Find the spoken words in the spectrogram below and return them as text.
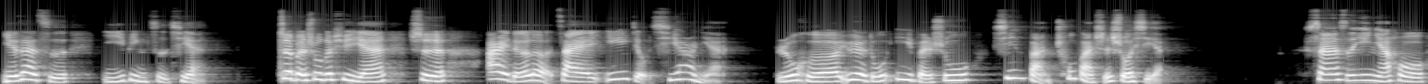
也在此一并致歉。这本书的序言是艾德勒在一九七二年《如何阅读一本书》新版出版时所写。三十一年后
